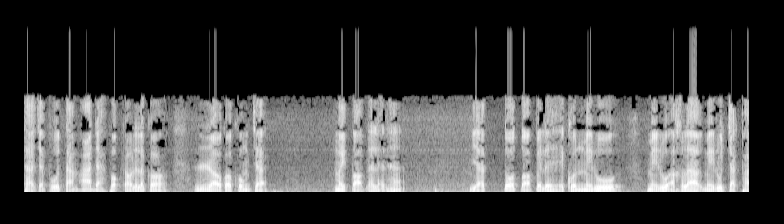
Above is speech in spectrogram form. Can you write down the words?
ถ้าจะพูดตามอาดะพวกเราแล้วแล้วก็ เราก็คงจะไม่ตอบแล้วแหละนะฮะอย่าโต้ตอบไปเลยไอ้คนไม่รู้ ไม่รู้อัคลากไม่รู้จักภา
